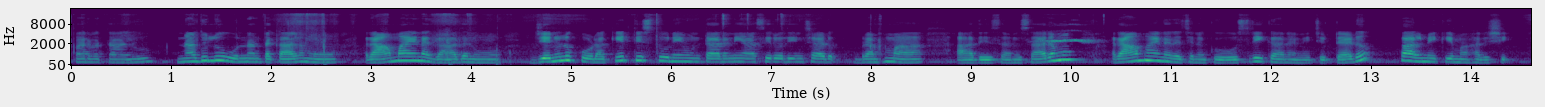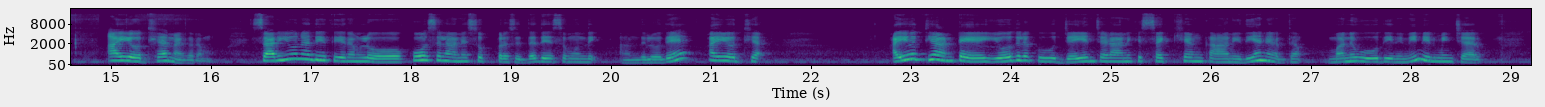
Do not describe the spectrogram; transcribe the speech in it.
పర్వతాలు నదులు ఉన్నంతకాలము రామాయణ గాథను జనులు కూడా కీర్తిస్తూనే ఉంటారని ఆశీర్వదించాడు బ్రహ్మ ఆదేశానుసారము. రామాయణ రచనకు శ్రీకారాన్ని చుట్టాడు వాల్మీకి మహర్షి. అయోధ్య నగరం సరియూ నదీ తీరంలో కోసల అనే సుప్రసిద్ధ దేశం ఉంది అందులోదే అయోధ్య. అయోధ్య అంటే యోధులకు జయించడానికి సఖ్యం కానిది అని అర్థం. మనువు దీనిని నిర్మించారు.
